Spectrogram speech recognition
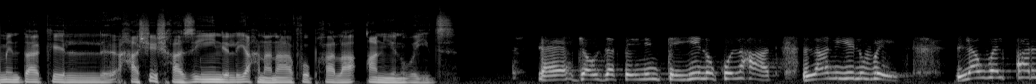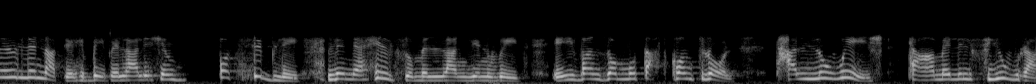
minn dak il-ħaxix ħażin li aħna nafu bħala onion weeds. Eh, Josephine, inti jien u kulħadd lan jien wait. L-ewwel parir li nagħti ħbibi għaliex possibbli li neħilsu mill-lan jien wait. Iva nżommu taħt kontroll. Tħallu wiex tagħmel il-fjura.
